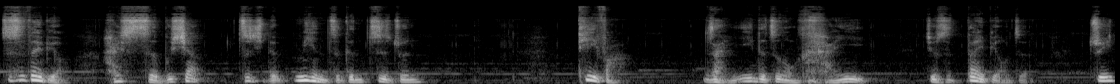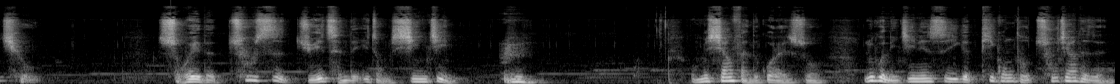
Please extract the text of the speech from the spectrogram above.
这是代表还舍不下。自己的面子跟自尊，剃发、染衣的这种含义，就是代表着追求所谓的出世绝尘的一种心境。我们相反的过来说，如果你今天是一个剃光头出家的人，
